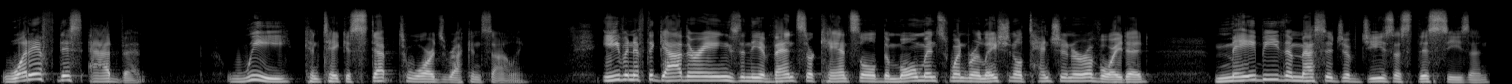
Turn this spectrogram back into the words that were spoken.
What if this Advent, we can take a step towards reconciling? Even if the gatherings and the events are canceled, the moments when relational tension are avoided, maybe the message of Jesus this season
